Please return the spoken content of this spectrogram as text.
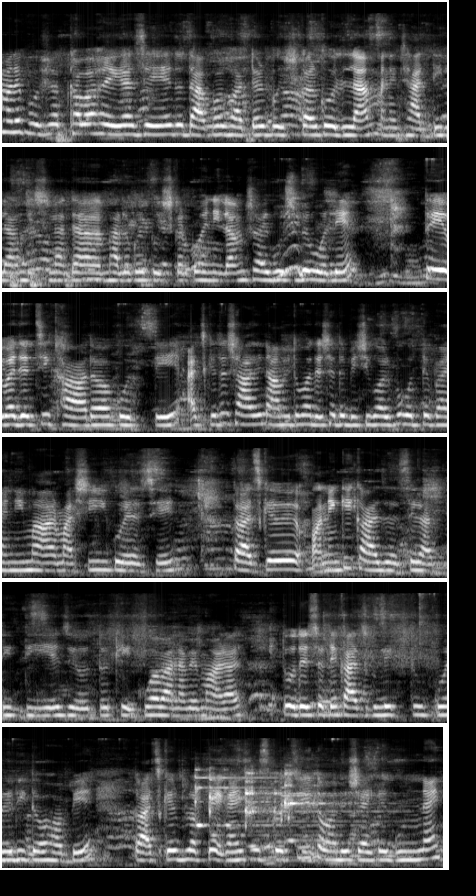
আমাদের প্রসাদ খাওয়া হয়ে গেছে তো তারপর ঘরটা পরিষ্কার করলাম মানে ঝাড় দিলাম বিছানাটা ভালো করে পরিষ্কার করে নিলাম সবাই বসবে বলে। তো এবার যাচ্ছি খাওয়া দাওয়া করতে। আজকে তো সারাদিন আমি তোমাদের সাথে বেশি গল্প করতে পারিনি মা আর মাসি করেছে। তো আজকে অনেকই কাজ আছে রাত্রির দিয়ে যেহেতু ঠেকুয়া বানাবে মারার। তো ওদের সাথে কাজগুলো একটু করে দিতে হবে। তো আজকের ব্লগটা এখানে শেষ করছি। তোমাদের সবাইকে গুড নাইট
